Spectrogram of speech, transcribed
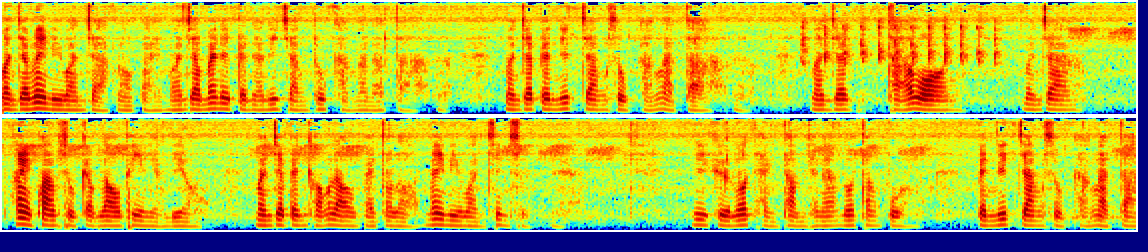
มันจะไม่มีวันจากเราไป มันจะไม่ได้เป็นอนิจจังทุกขังอนัตตา มันจะเป็นนิจจังสุขขังอัตตา มันจะถาวร มันจะให้ความสุขกับเราเพียงอย่างเดียว มันจะเป็นของเราไปตลอดไม่มีวันสิ้นสุด นี่คือรถแห่งธรรมชนะรถทั้งปวง เป็นนิจจังสุขขังอัตตา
